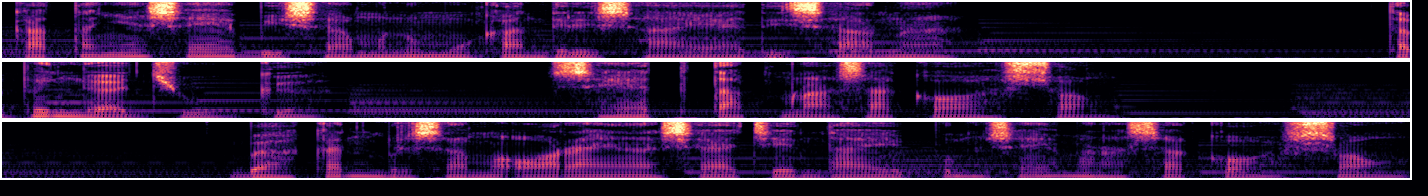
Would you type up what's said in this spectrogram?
Katanya saya bisa menemukan diri saya di sana. Tapi nggak juga. Saya tetap merasa kosong. Bahkan bersama orang yang saya cintai pun saya merasa kosong.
